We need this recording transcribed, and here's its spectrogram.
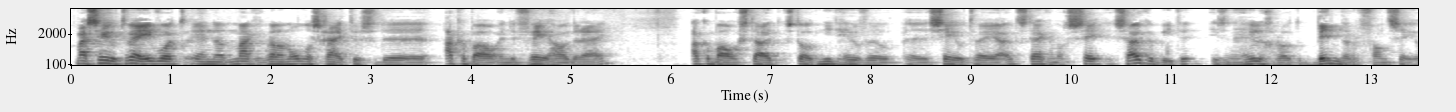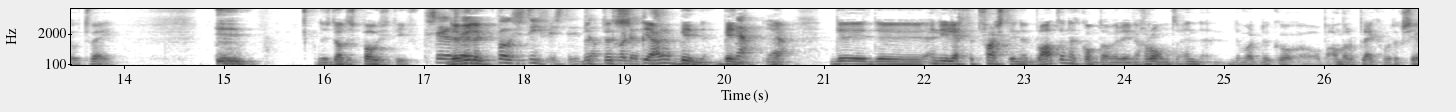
Maar CO2 wordt, en dan maak ik wel een onderscheid tussen de akkerbouw en de veehouderij. Akkerbouw stuit, stoot niet heel veel eh, CO2 uit. Sterker nog, suikerbieten is een hele grote binder van CO2. dus dat is positief. CO2 Daar wil ik- positief is dit, dat, product. ja, binden. binden Ja. ja. Ja. De, de, en die legt het vast in het blad en dat komt dan weer in de grond. En er wordt natuurlijk op andere plekken wordt ook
